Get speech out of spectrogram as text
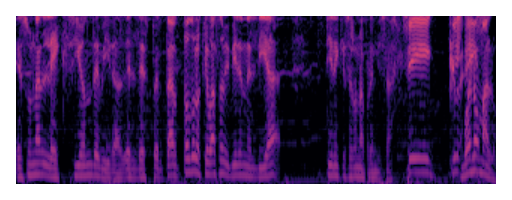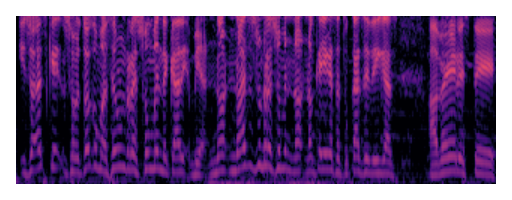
es una lección de vida. El despertar, todo lo que vas a vivir en el día tiene que ser un aprendizaje. Sí, Bueno y- o malo. Y sabes que, sobre todo como hacer un resumen de cada día. Mira, no, no haces un resumen, no, no que llegues a tu casa y digas, a ver, este,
